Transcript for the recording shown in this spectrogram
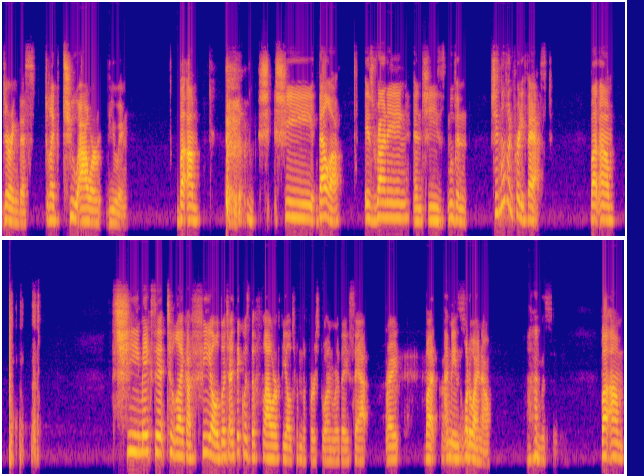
during this like 2 hour viewing. But um she, she Bella is running and she's moving she's moving pretty fast. But um she makes it to like a field which I think was the flower field from the first one where they sat, right? But I I'm mean, what do I know? I'm assuming. But um,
